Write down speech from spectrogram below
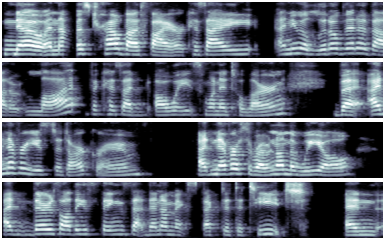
No, and that was trial by fire because I I knew a little bit about a lot because I'd always wanted to learn, but I'd never used a dark room. I'd never thrown on the wheel. I, there's all these things that then I'm expected to teach. And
